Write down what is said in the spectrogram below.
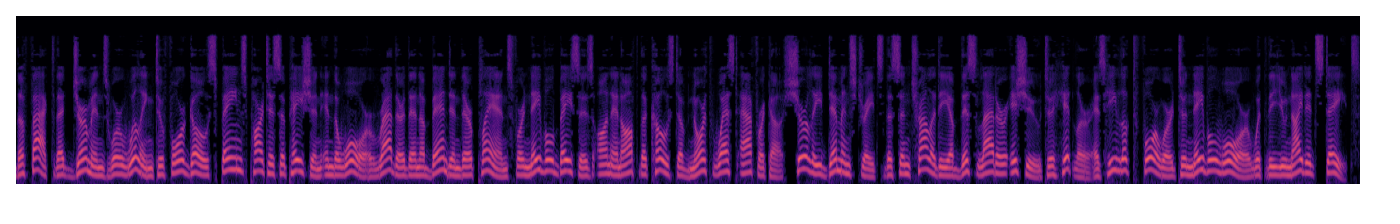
the fact that Germans were willing to forego Spain's participation in the war rather than abandon their plans for naval bases on and off the coast of northwest Africa surely demonstrates the centrality of this latter issue to Hitler as he looked forward to naval war with the United States.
